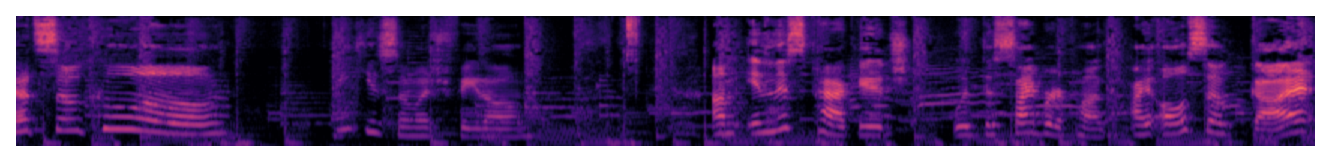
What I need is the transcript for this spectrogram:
That's so cool. Thank you so much, Fatal. Um, in this package with the Cyberpunk, I also got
